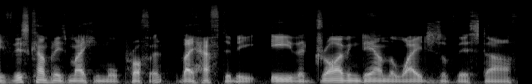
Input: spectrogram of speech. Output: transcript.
if this company is making more profit, they have to be either driving down the wages of their staff,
